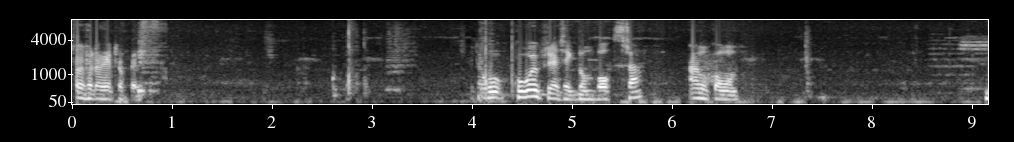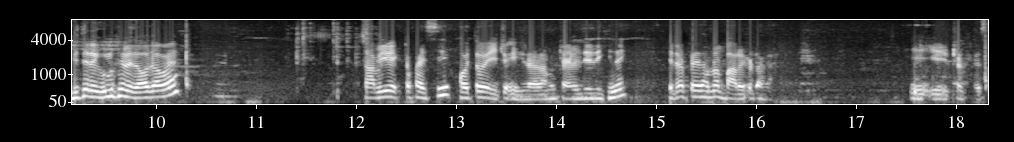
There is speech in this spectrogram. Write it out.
ছয়শো টাকা এটার প্রাইস এটা খুবই ফ্রেশ একদম বক্সটা আনকমন ভিতরে এগুলো ফেলে দেওয়া যাবে। চাবি একটা পাইছি হয়তো এইটা আমি টাইল দিয়ে দেখি নাই। এটার প্রাইস আপনার বারোশো টাকা। এটার প্রাইস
